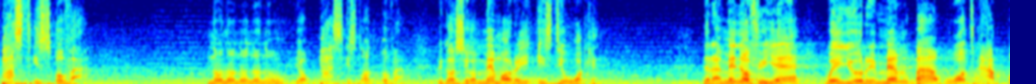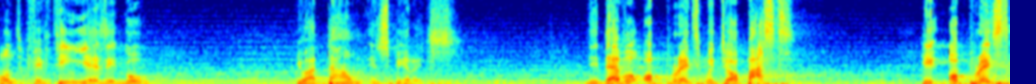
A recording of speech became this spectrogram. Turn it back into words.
past is over. No, no, no, no, no. Your past is not over because your memory is still working. There are many of you here, when you remember what happened 15 years ago, you are down in spirits. The devil operates with your past. He operates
